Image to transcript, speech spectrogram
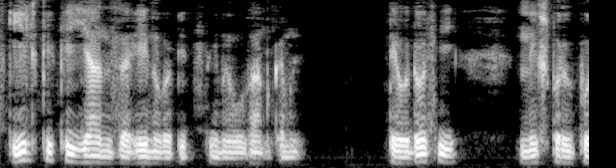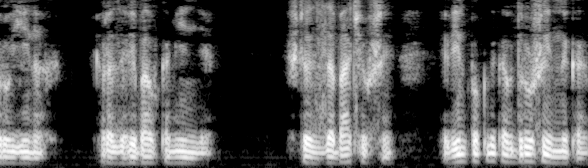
Скільки киян загинуло під цими уламками. Теодосій нишпорив по руїнах, розгрібав каміння. Щось забачивши, він покликав дружинника,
